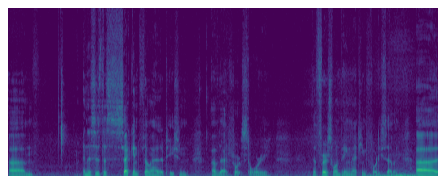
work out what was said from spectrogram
Um, and this is the second film adaptation of that short story. The first one being 1947. Uh,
